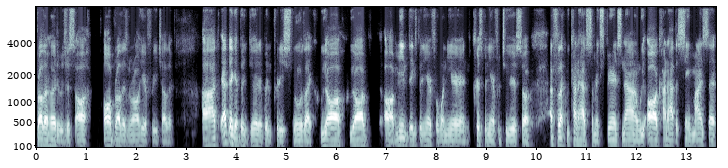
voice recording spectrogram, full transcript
brotherhood. Was just all all brothers, and we're all here for each other. Uh, I think it's been good. It's been pretty smooth. Like we all we all uh, me and Diggs been here for one year and Chris been here for two years. So I feel like we kind of have some experience now and we all kind of have the same mindset.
